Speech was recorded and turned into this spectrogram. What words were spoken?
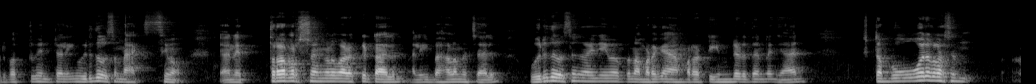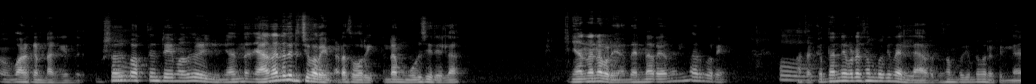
ഒരു പത്ത് മിനിറ്റ് അല്ലെങ്കിൽ ഒരു ദിവസം മാക്സിമം ഞാൻ എത്ര പ്രശ്നങ്ങൾ വഴക്കിട്ടാലും അല്ലെങ്കിൽ ബഹളം വെച്ചാലും ഒരു ദിവസം കഴിഞ്ഞ് കഴിയുമ്പോൾ ഇപ്പോൾ നമ്മുടെ ക്യാമറ ടീമിന്റെ അടുത്ത് തന്നെ ഞാൻ ഇഷ്ടംപോലെ പ്രാവശ്യം ഏഹ്, വഴക്കുണ്ടാക്കിയിട്ടുണ്ട്. പക്ഷെ അത് പത്ത് മിനിറ്റ് കഴിയുമ്പോൾ അത് കഴിഞ്ഞു. ഞാൻ ഞാൻ തന്നെ തിരിച്ച് പറയും എടാ സോറി എന്റെ മൂഡ് ശരിയല്ല. ഞാൻ തന്നെ പറയാം അത് എന്നെ അറിയാവുന്ന എല്ലാവർക്കും അറിയാം. അതൊക്കെ തന്നെ ഇവിടെ സംഭവിക്കുന്നത് എല്ലാവർക്കും സംഭവിക്കുന്ന പോലെ. പിന്നെ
